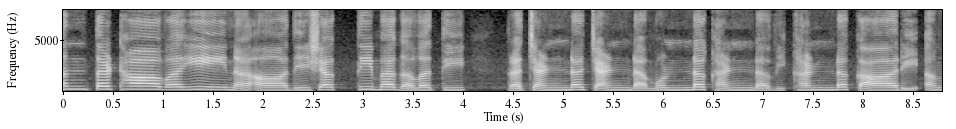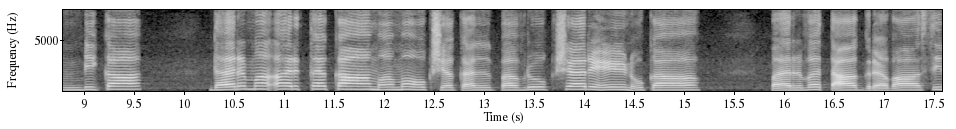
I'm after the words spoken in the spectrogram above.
अन्तठावहीन आदिशक्ति भगवति प्रचण्डचण्डमुण्डखण्डविखण्डकारि अम्बिका धर्म अर्थकाममोक्षकल्पवृक्षरेणुका पर्वताग्रवासि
